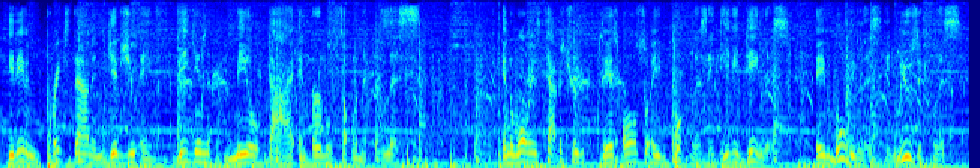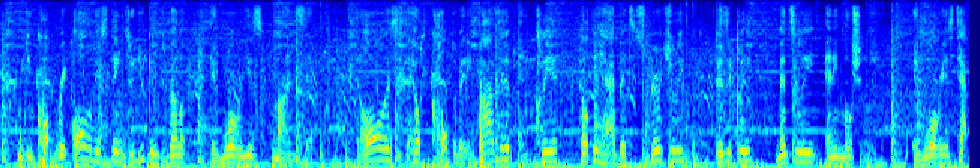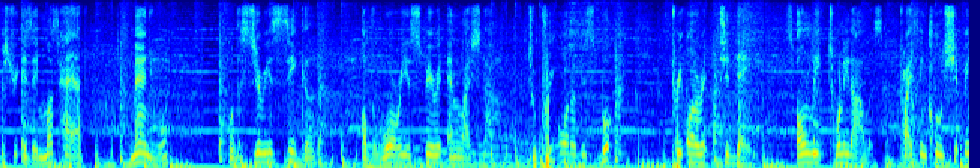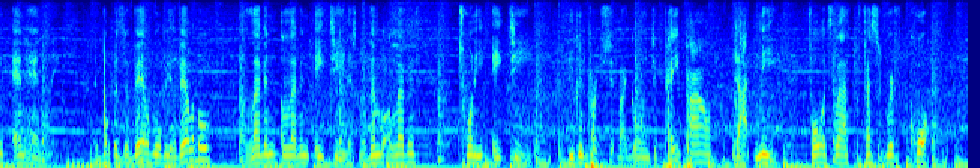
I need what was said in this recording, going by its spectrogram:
It even breaks down and gives you a vegan meal guide and herbal supplement list. In the Warriors Tapestry, there's also a book list, a DVD list, a movie list, a music list. We incorporate all of these things so you can develop a warrior's mindset. And all this is to help cultivate a positive and clear, healthy habits spiritually, physically, mentally, and emotionally. A Warrior's Tapestry is a must have manual for the serious seeker of the warrior spirit and lifestyle. To pre order this book, pre order it today. It's only $20. Price includes shipping and handling. The book is available, will be available 11 11 18. That's November 11th, 2018. You can purchase it by going to paypal.me forward slash Professor Griff Corp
